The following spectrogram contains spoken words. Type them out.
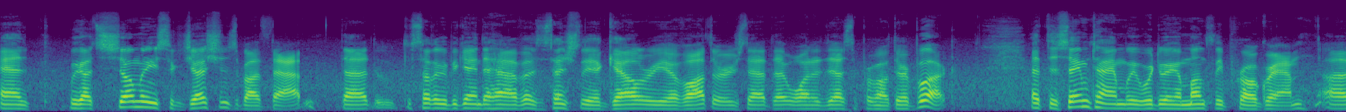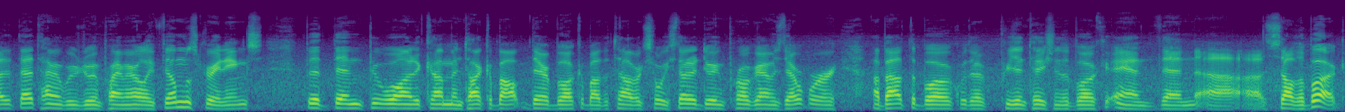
And we got so many suggestions about that that suddenly we began to have essentially a gallery of authors that, that wanted us to promote their book. At the same time, we were doing a monthly program. Uh, at that time, we were doing primarily film screenings, but then people wanted to come and talk about their book, about the topic. So we started doing programs that were about the book with a presentation of the book and then uh, uh sell the book.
